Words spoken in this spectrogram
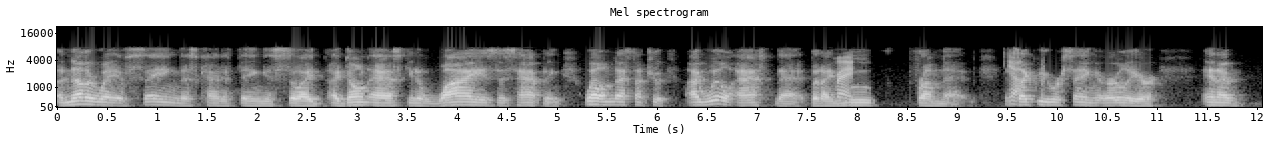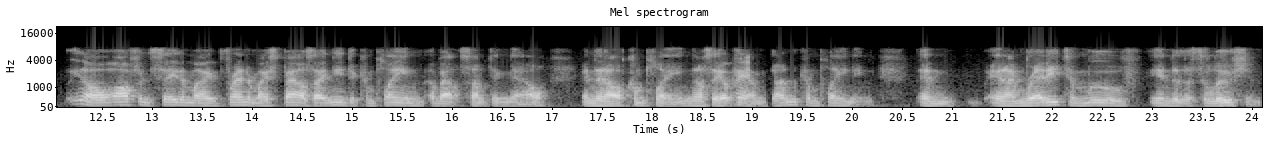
another way of saying this kind of thing is so I, I don't ask, you know, why is this happening? Well, that's not true. I will ask that, but I Right. move from that. It's Yeah. like we were saying earlier, and I, you know, often say to my friend or my spouse, I need to complain about something now, and then I'll complain, and I'll say, okay, Right. I'm done complaining. And and I'm ready to move into the solution.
